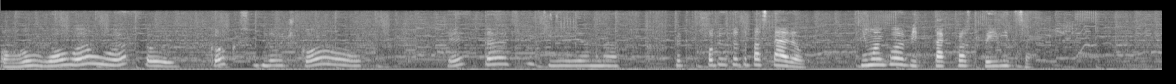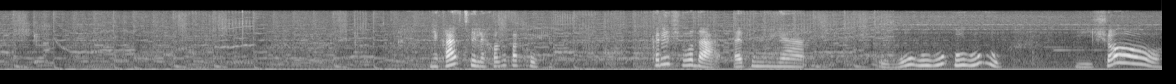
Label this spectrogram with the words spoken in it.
Оу, как сундучков! Это офигенно! Это, походу, кто-то поставил. Не могло ведь так просто появиться. Мне кажется, или хожу по кругу? Скорее всего, да. Поэтому я... Еще!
